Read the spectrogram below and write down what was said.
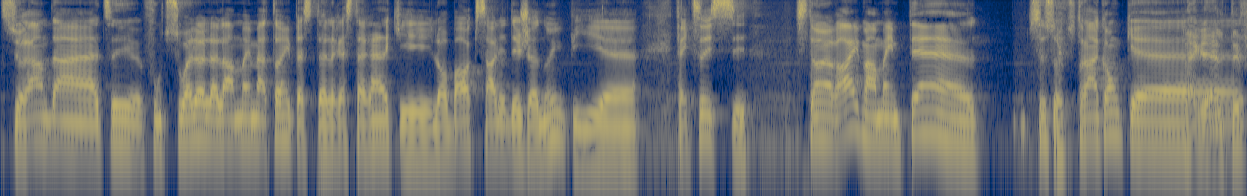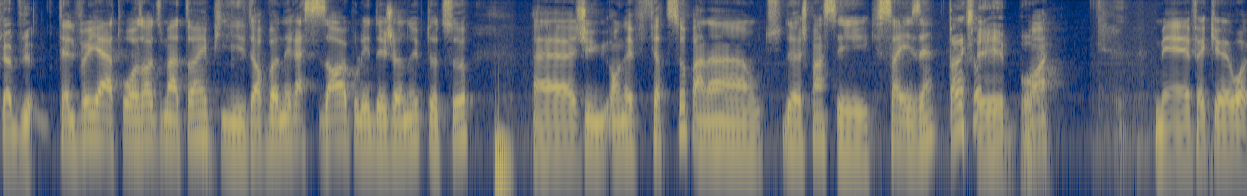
Tu rentres dans, tu sais, faut que tu sois là le lendemain matin parce que t'as le restaurant qui est le bar qui sort les déjeuners. Puis, euh, fait que tu sais, c'est, c'est un rêve, mais en même temps, euh, c'est ça. Tu te rends compte que La réalité frappe vite. t'es levé à 3 heures du matin puis de revenir à 6 heures pour les déjeuners puis tout ça. Euh, j'ai eu, on a fait ça pendant au-dessus de, je pense, c'est 16 ans. Tant que ça? Eh bon. Ouais. Mais fait que ouais,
